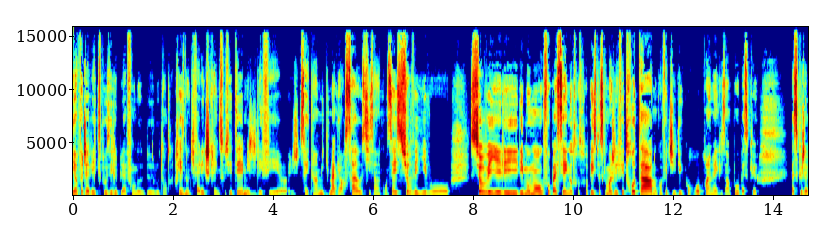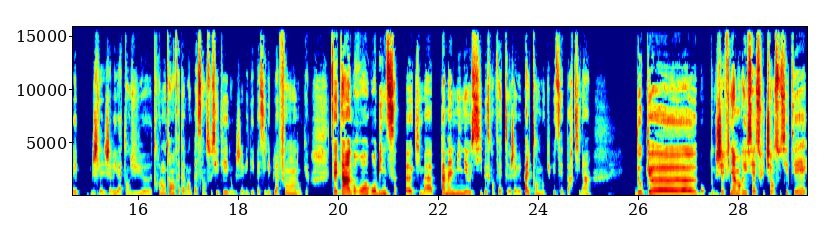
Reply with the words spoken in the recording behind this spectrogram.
Et en fait, j'avais explosé les plafonds de, l'auto-entreprise, donc il fallait que je crée une société, mais je l'ai fait. Euh, ça a été un micmac. Alors ça aussi, c'est un conseil surveillez vos, surveillez les, moments où il faut passer à une autre entreprise, parce que moi, je l'ai fait trop tard. Donc en fait, j'ai eu des gros problèmes avec les impôts parce que parce que j'avais j'avais attendu euh, trop longtemps en fait avant de passer en société, donc j'avais dépassé les plafonds. Donc ça a été un gros gros bins euh, qui m'a pas mal miné aussi parce qu'en fait, j'avais pas le temps de m'occuper de cette partie-là. Donc bon, donc j'ai finalement réussi à switcher en société.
